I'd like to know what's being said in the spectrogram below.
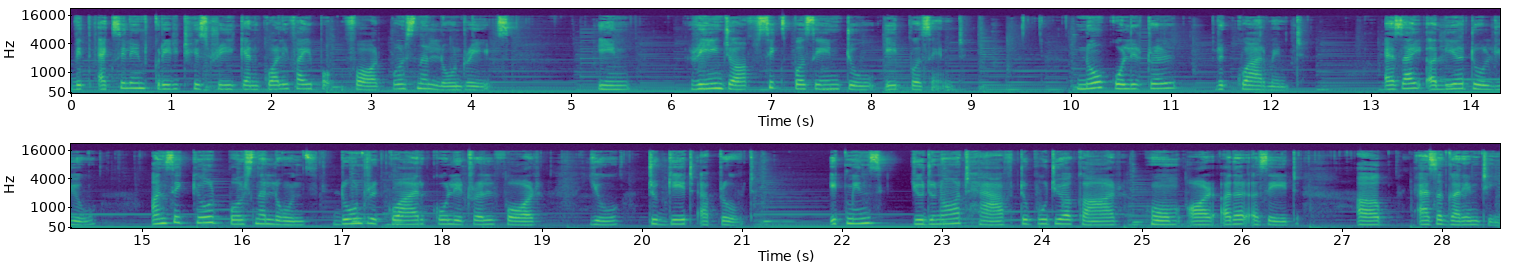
with excellent credit history can qualify for personal loan rates in range of 6% to 8%. No collateral requirement. As I earlier told you, unsecured personal loans don't require collateral for you to get approved. It means you do not have to put your car, home, or other asset up as a guarantee.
